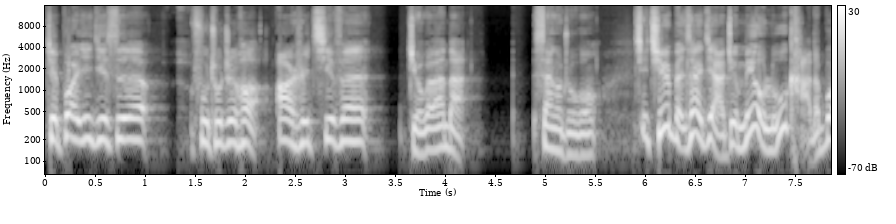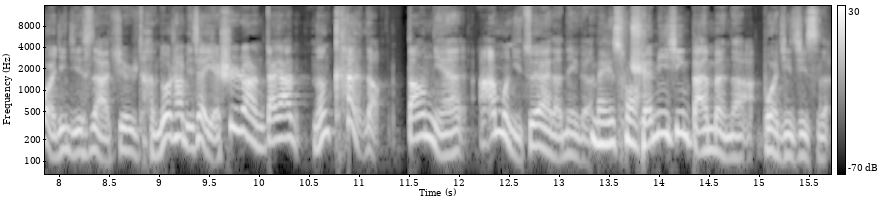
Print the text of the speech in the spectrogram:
这波尔津吉斯复出之后，二十七分，九个篮板，三个助攻。其其实本赛季啊，这个没有卢卡的波尔津吉斯啊，就是很多场比赛也是让大家能看到当年阿木你最爱的那个没错全明星版本的波尔津吉斯。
